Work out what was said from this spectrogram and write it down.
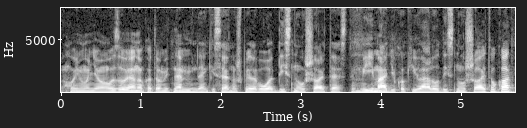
hogy mondjam, az olyanokat, amit nem mindenki szeret, most például volt disznósajt tesztünk. Mi imádjuk a kiváló disznósajtokat,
